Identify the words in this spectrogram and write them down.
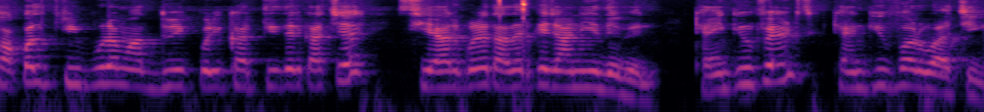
সকল ত্রিপুরা মাধ্যমিক পরীক্ষার্থীদের কাছে শেয়ার করে তাদেরকে জানিয়ে দেবেন। Thank you friends thank you for watching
